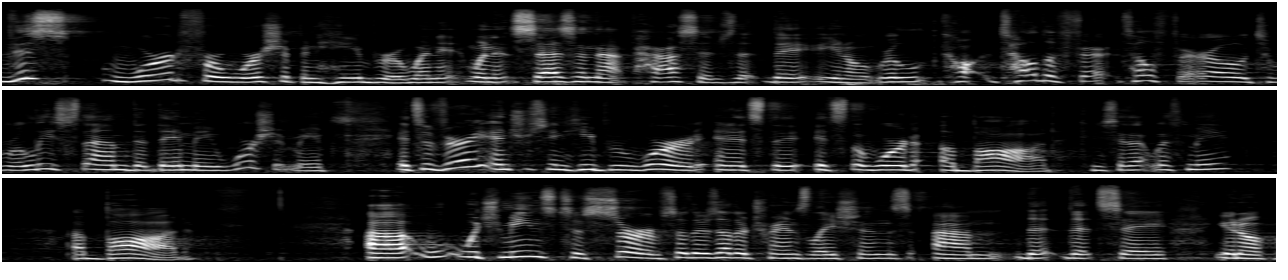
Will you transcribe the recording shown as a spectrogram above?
this word for worship in Hebrew, when it, when it says in that passage that they, you know, tell, the, tell Pharaoh to release them that they may worship me, it's a very interesting Hebrew word, and it's the, it's the word abad. Can you say that with me? Abad. Uh, which means to serve. So there's other translations um, that, that say, you know,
